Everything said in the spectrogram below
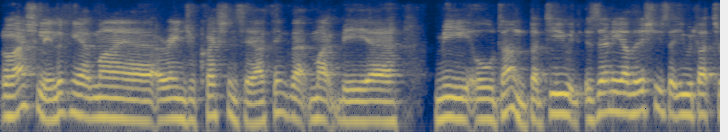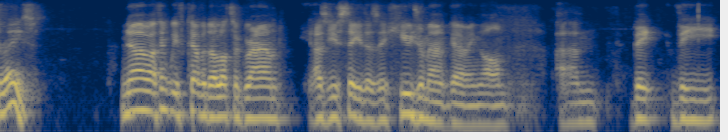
well, actually, looking at my uh, range of questions here, I think that might be uh, me all done. But do you? Is there any other issues that you would like to raise? No, I think we've covered a lot of ground. As you see, there's a huge amount going on. Um, the the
